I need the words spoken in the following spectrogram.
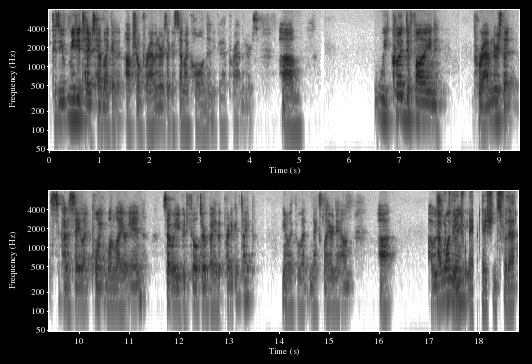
because you media types have like an optional parameters, like a semicolon, then you could have parameters. Um, we could define parameters that kind of say like point one layer in. So that way you could filter by the predicate type, you know, like the next layer down. Uh, I was I would wondering lean annotations for that.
